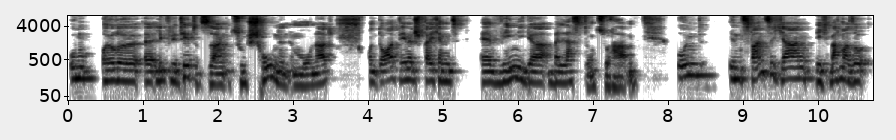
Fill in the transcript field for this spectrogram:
um eure äh, Liquidität sozusagen zu schonen im Monat und dort dementsprechend äh, weniger Belastung zu haben. Und in 20 Jahren, ich mach mal so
